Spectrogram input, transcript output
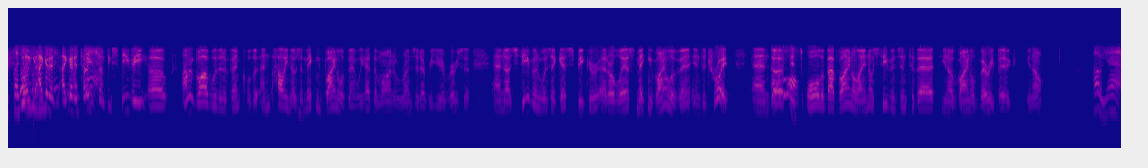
It's like, Well, oh, yeah, I gotta, I gotta like tell you something, Stevie. Uh, I'm involved with an event called, the, and Holly knows it, Making Vinyl event. We had them on who runs it every year, very soon. And uh, Steven was a guest speaker at our last Making Vinyl event in Detroit. And uh, Oh, cool. it's all about vinyl. I know Steven's into that. You know, vinyl very big. You know. Oh yeah.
